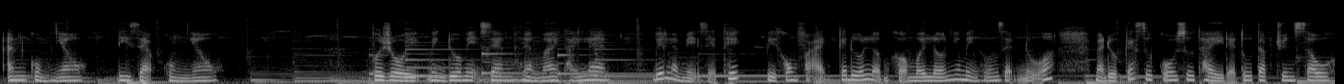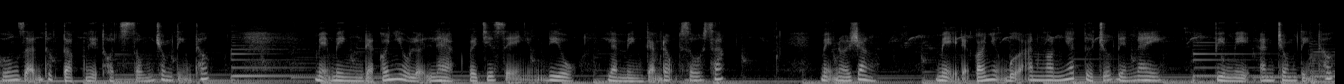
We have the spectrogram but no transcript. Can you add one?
ăn cùng nhau, đi dạo cùng nhau. Vừa rồi mình đưa mẹ sang làng mai, thái lan. Biết là mẹ sẽ thích vì không phải cái đứa lợm khở mới lớn như mình hướng dẫn nữa, mà được các sư cô, sư thầy đã tu tập chuyên sâu, hướng dẫn thực tập nghệ thuật sống trong tỉnh thức mẹ mình đã có nhiều lợi lạc và chia sẻ những điều làm mình cảm động sâu sắc. Mẹ nói rằng, mẹ đã có những bữa ăn ngon nhất từ trước đến nay vì mẹ ăn trong tỉnh thức.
